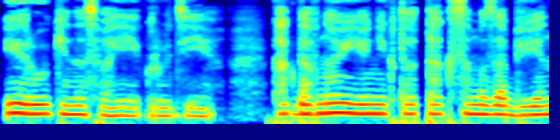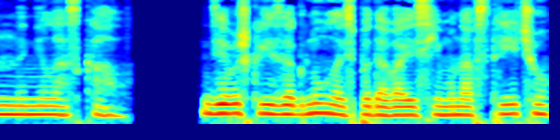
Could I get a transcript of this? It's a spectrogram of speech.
и руки на своей груди. Как давно ее никто так самозабвенно не ласкал. Девушка изогнулась, подаваясь ему навстречу,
